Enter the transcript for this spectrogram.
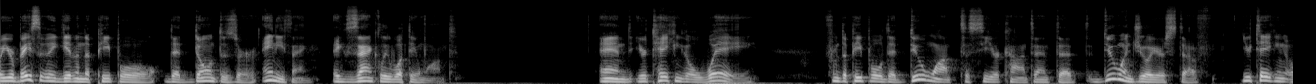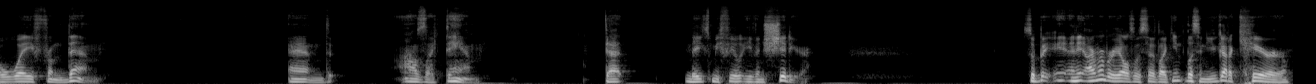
But you're basically giving the people that don't deserve anything exactly what they want. And you're taking away from the people that do want to see your content, that do enjoy your stuff, you're taking away from them. And I was like, damn, that makes me feel even shittier. So, and I remember he also said, like, listen, you got to care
